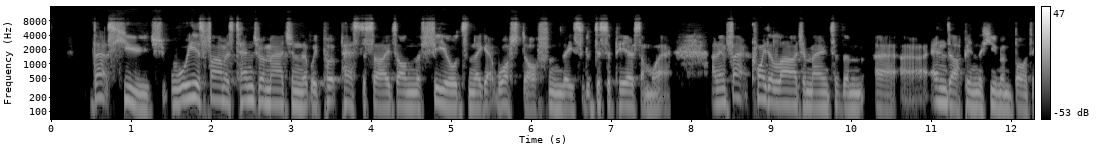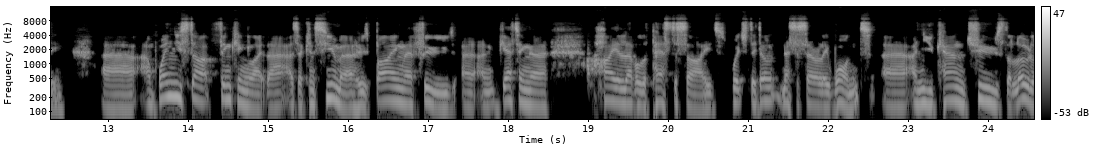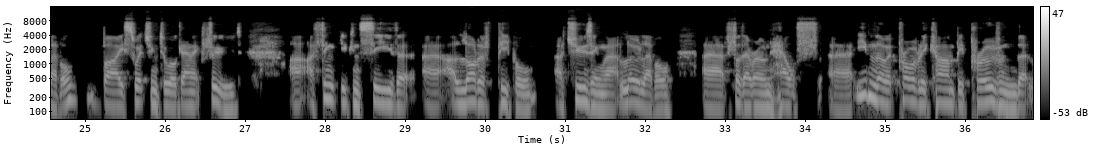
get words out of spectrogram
that's huge. We as farmers tend to imagine that we put pesticides on the fields and they get washed off and they sort of disappear somewhere. And in fact, quite a large amount of them uh, uh, end up in the human body. Uh, and when you start thinking like that as a consumer who's buying their food and, and getting a, a higher level of pesticides, which they don't necessarily want, uh, and you can choose the low level by switching to organic food, uh, I think you can see that uh, a lot of people are choosing that low level uh, for their own health, uh, even though it probably can't be proven that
